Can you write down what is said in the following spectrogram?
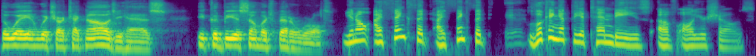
the way in which our technology has it could be a so much better world. You know i think that i think that looking at the attendees of all your shows,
